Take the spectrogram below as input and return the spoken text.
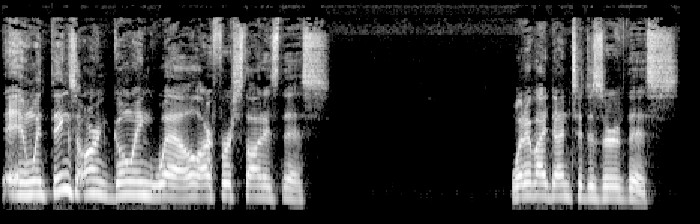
And when things aren't going well, our first thought is this What have I done to deserve this?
